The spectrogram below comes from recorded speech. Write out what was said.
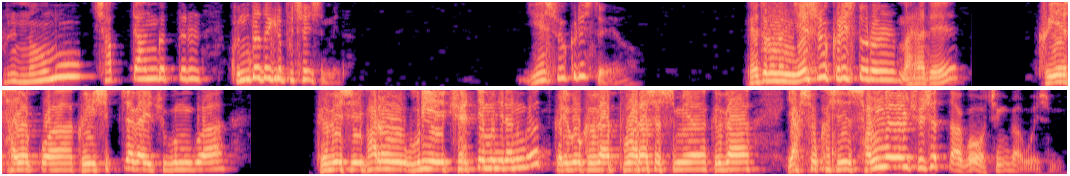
우리는 너무 잡다한 것들을 군더더기를 붙여 있습니다. 예수 그리스도예요. 베드로는 예수 그리스도를 말하되 그의 사역과 그의 십자가의 죽음과 그것이 바로 우리의 죄 때문이라는 것, 그리고 그가 부활하셨으며 그가 약속하신 성령을 주셨다고 증거하고 있습니다.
